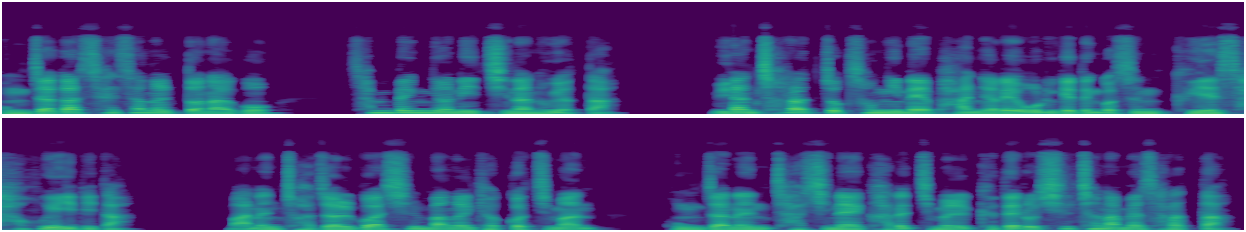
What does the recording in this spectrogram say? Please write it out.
공자가 세상을 떠나고 300년이 지난 후였다. 위대한 철학적 성인의 반열에 오르게 된 것은 그의 사후의 일이다. 많은 좌절과 실망을 겪었지만 공자는 자신의 가르침을 그대로 실천하며 살았다.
